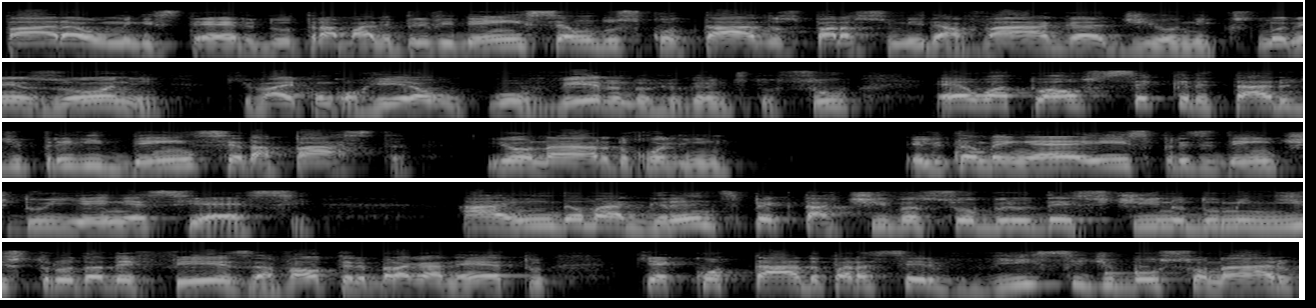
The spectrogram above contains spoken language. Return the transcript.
Para o Ministério do Trabalho e Previdência, um dos cotados para assumir a vaga de Onyx Lorenzoni, que vai concorrer ao governo do Rio Grande do Sul, é o atual secretário de Previdência da pasta, Leonardo Rolim. Ele também é ex-presidente do INSS. Há ainda uma grande expectativa sobre o destino do ministro da Defesa, Walter Braga Neto, que é cotado para ser vice de Bolsonaro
